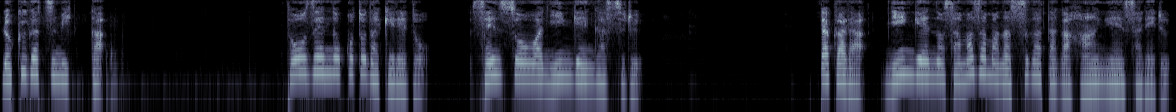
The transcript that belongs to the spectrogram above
6月3日。当然のことだけれど、戦争は人間がする。だから人間の様々な姿が反映される。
